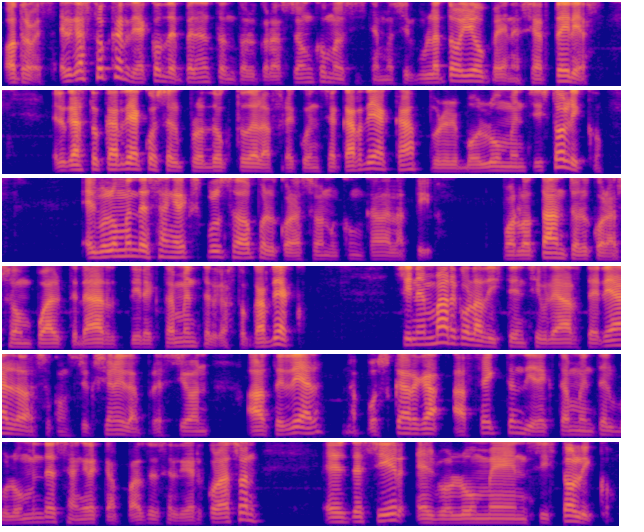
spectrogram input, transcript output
otra vez. El gasto cardíaco depende tanto del corazón como del sistema circulatorio, venas y arterias. El gasto cardíaco es el producto de la frecuencia cardíaca por el volumen sistólico el volumen de sangre expulsado por el corazón con cada latido. Por lo tanto, el corazón puede alterar directamente el gasto cardíaco. Sin embargo, la distensibilidad arterial, la vasoconstricción y la presión arterial, la poscarga, afectan directamente el volumen de sangre capaz de salir del corazón, es decir, el volumen sistólico.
